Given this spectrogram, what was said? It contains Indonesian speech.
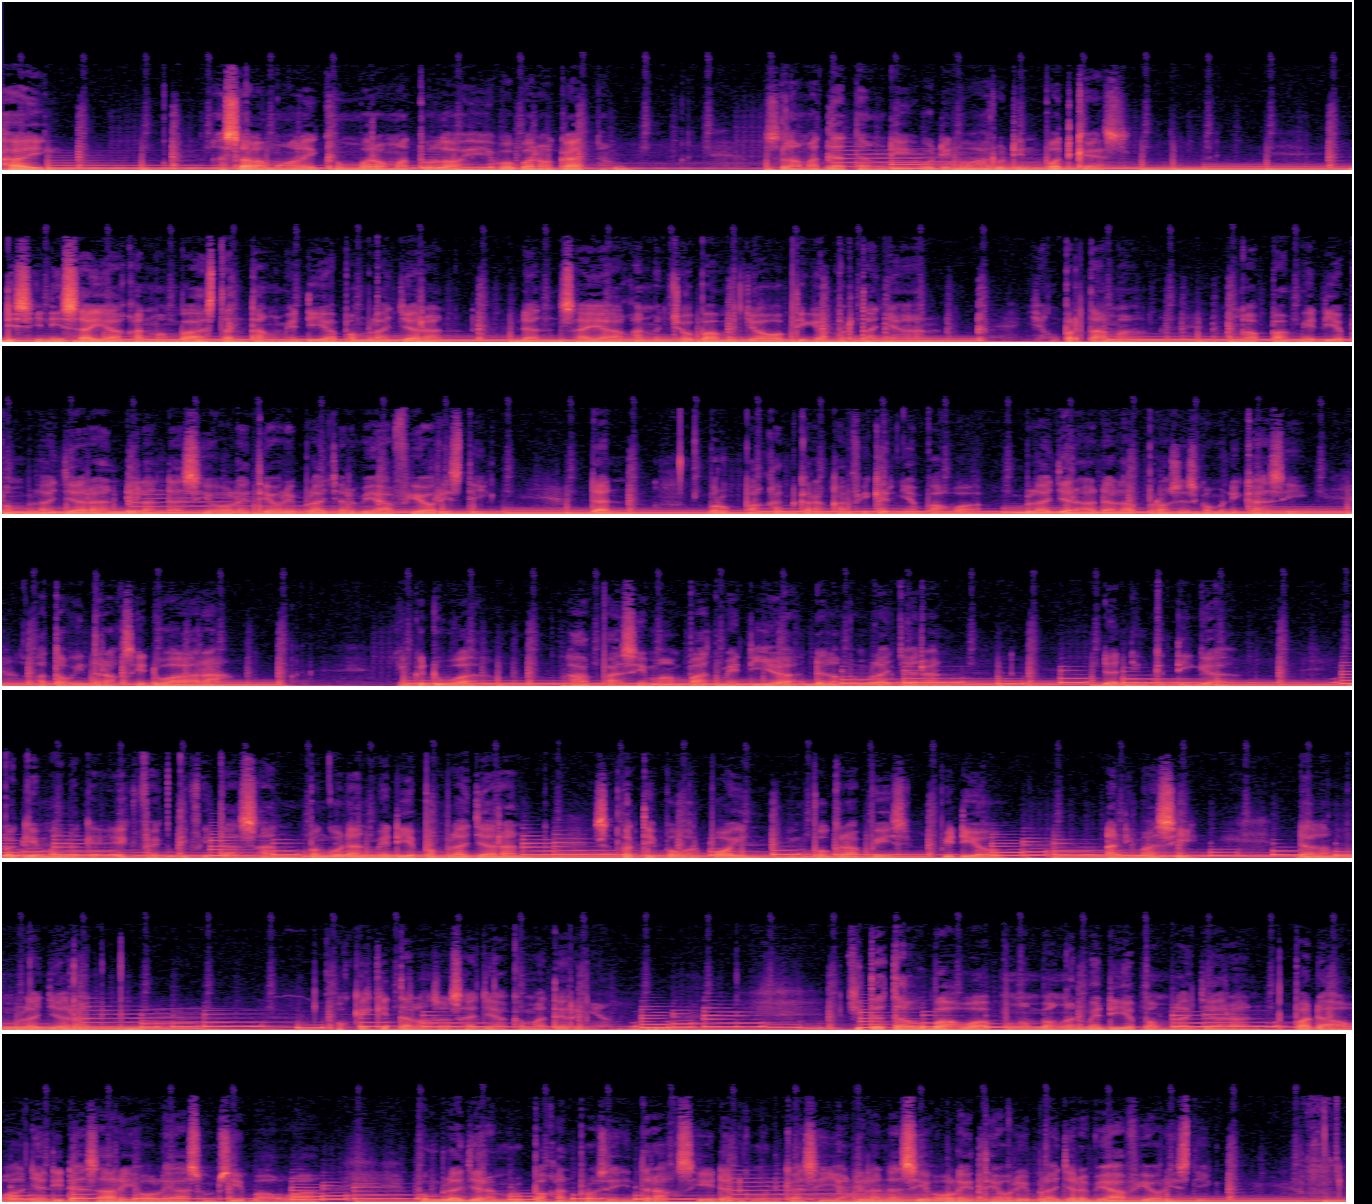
Hai. Assalamualaikum warahmatullahi wabarakatuh. Selamat datang di Udin Waharudin Podcast. Di sini saya akan membahas tentang media pembelajaran Dan saya akan mencoba menjawab tiga pertanyaan. Yang pertama Mengapa media pembelajaran dilandasi oleh teori belajar behavioristik Dan merupakan kerangka pikirnya bahwa belajar adalah proses komunikasi atau interaksi dua arah. Yang kedua, apa sih manfaat media dalam pembelajaran? Dan yang ketiga, bagaimana keefektivitasan penggunaan media pembelajaran seperti PowerPoint, infografis, video, animasi dalam pembelajaran. Oke, kita langsung saja ke materinya. Kita tahu bahwa pengembangan media pembelajaran pada awalnya didasari oleh asumsi bahwa pembelajaran merupakan proses interaksi dan komunikasi yang dilandasi oleh teori belajar behavioristik.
